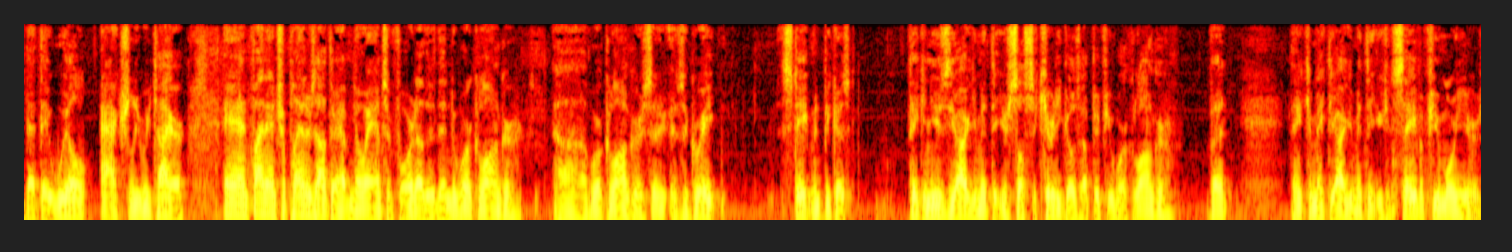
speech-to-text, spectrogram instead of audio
that they will actually retire. And financial planners out there have no answer for it other than to work longer. Uh, work longer is a, is a great statement because they can use the argument that your Social Security goes up if you work longer, but they can make the argument that you can save a few more years.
